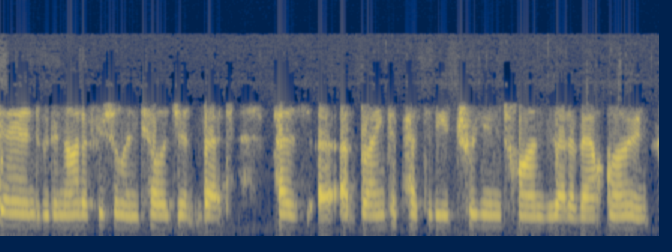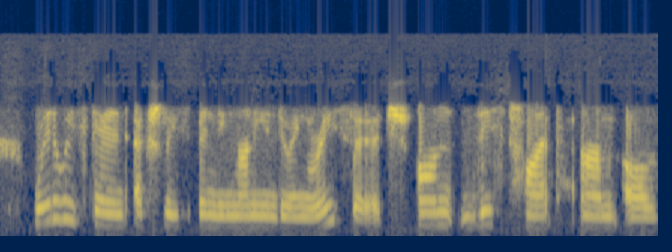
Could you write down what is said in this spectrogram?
stand with an artificial intelligence that has a, brain capacity a trillion times that of our own? Where do we stand actually spending money and doing research on this type um, of,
